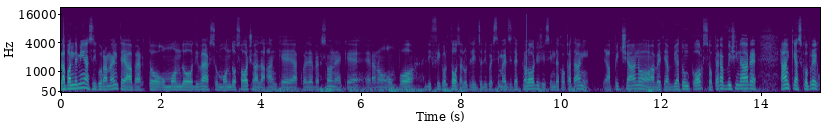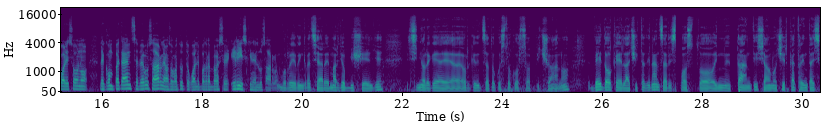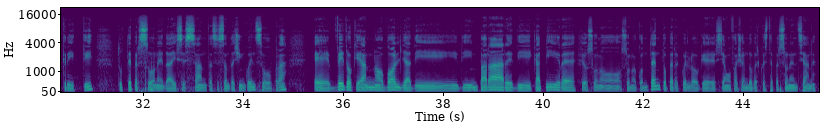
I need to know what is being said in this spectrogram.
La pandemia sicuramente ha aperto un mondo diverso, un mondo social anche a quelle persone che erano un po' difficoltose all'utilizzo di questi mezzi tecnologici. Sindaco Catani, a Picciano avete avviato un corso per avvicinare anche a scoprire quali sono le competenze per usarle, ma soprattutto quali potrebbero essere i rischi nell'usarlo. Vorrei ringraziare Mario Bisceglie, il signore che ha organizzato questo corso a Picciano. Vedo che la cittadinanza ha risposto in tanti, siamo circa 30 iscritti, tutte persone dai 60-65 in sopra e vedo che hanno voglia di, di imparare, di capire. Io sono, sono, contento per quello che stiamo facendo per queste persone anziane,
